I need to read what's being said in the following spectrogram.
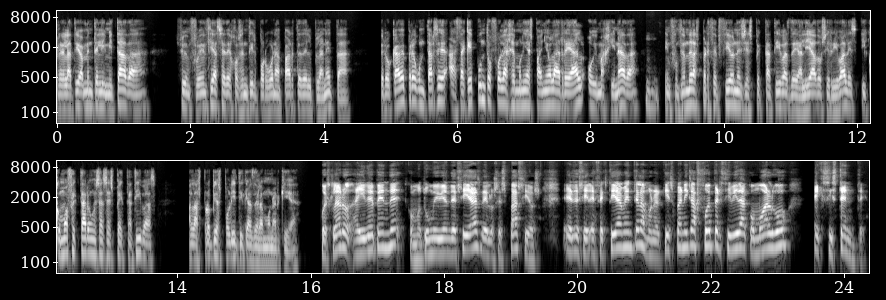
relativamente limitada, su influencia se dejó sentir por buena parte del planeta. Pero cabe preguntarse hasta qué punto fue la hegemonía española real o imaginada en función de las percepciones y expectativas de aliados y rivales y cómo afectaron esas expectativas a las propias políticas de la monarquía. Pues claro, ahí depende, como tú muy bien decías, de los espacios. Es decir, efectivamente la monarquía hispánica fue percibida como algo existente.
